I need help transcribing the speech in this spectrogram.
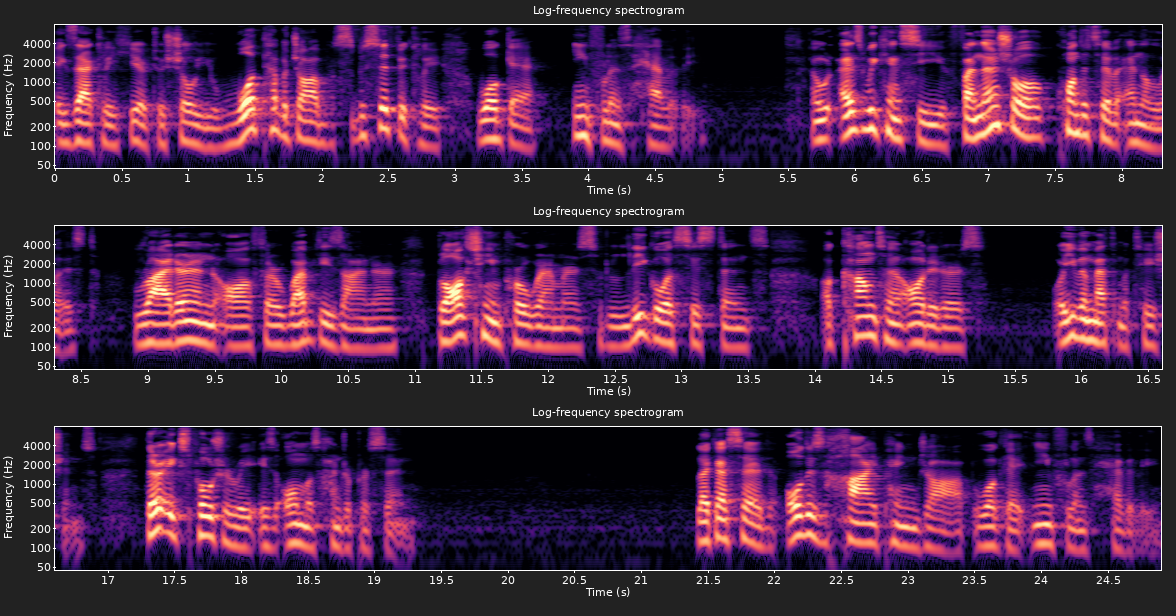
exactly here to show you what type of job specifically will get influenced heavily. And as we can see, financial quantitative analyst, writer and author, web designer, blockchain programmers, legal assistants, accountant auditors, or even mathematicians, their exposure rate is almost 100%. Like I said, all these high paying jobs will get influenced heavily.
